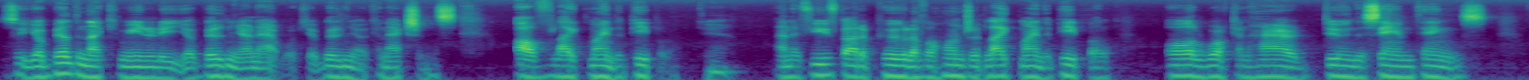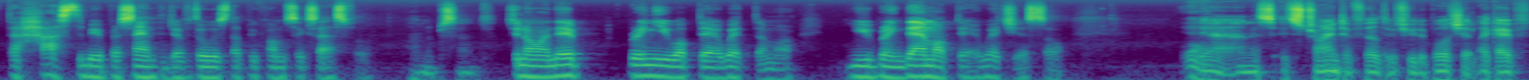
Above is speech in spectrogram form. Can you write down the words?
so you're building that community, you're building your network, you're building your connections of like-minded people. Yeah. And if you've got a pool of 100 like-minded people all working hard, doing the same things, there has to be a percentage of those that become successful. 100% you know, and they bring you up there with them or you bring them up there with you. So yeah. Yeah. and it's it's trying to filter through the bullshit like i've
